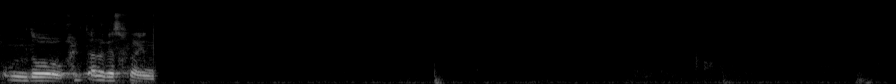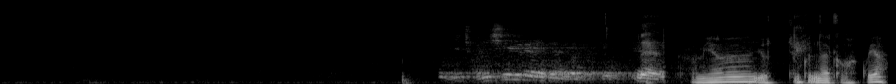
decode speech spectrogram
좀 더 활달하게 살아있는. 네, 그러면 요쯤 끝날 것 같고요.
